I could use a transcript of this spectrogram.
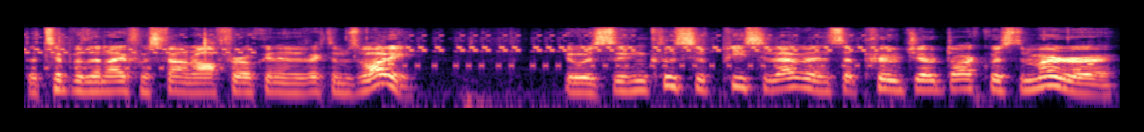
the tip of the knife was found off broken in the victim's body. It was the conclusive piece of evidence that proved Joe Darke was the murderer.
